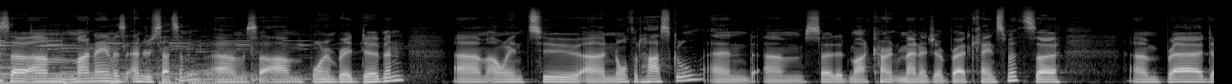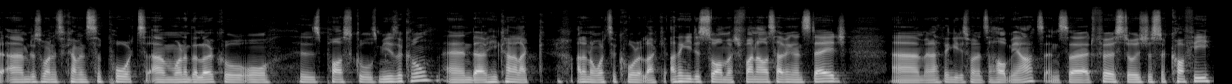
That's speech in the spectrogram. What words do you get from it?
So um, my name is Andrew Sutton. Um, so I'm born and bred Durban. Um, I went to uh, Northwood High School, and um, so did my current manager, Brad Klainsmith. So um, Brad um, just wanted to come and support um, one of the local or his past school's musical, and uh, he kind of like I don't know what to call it. Like I think he just saw how much fun I was having on stage, um, and I think he just wanted to help me out. And so at first it was just a coffee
